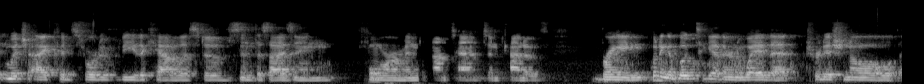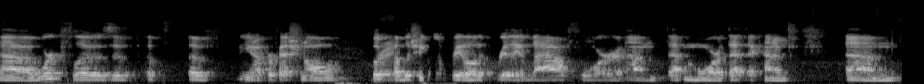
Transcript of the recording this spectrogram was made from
in which I could sort of be the catalyst of synthesizing form and content and kind of bringing putting a book together in a way that traditional uh, workflows of, of, of you know professional book Right. publishing don't really really allow for um, that more that that kind of um,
